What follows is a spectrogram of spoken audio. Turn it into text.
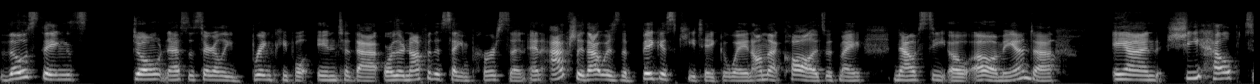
those things don't necessarily bring people into that or they're not for the same person. And actually, that was the biggest key takeaway. And on that call, I was with my now COO, Amanda, and she helped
